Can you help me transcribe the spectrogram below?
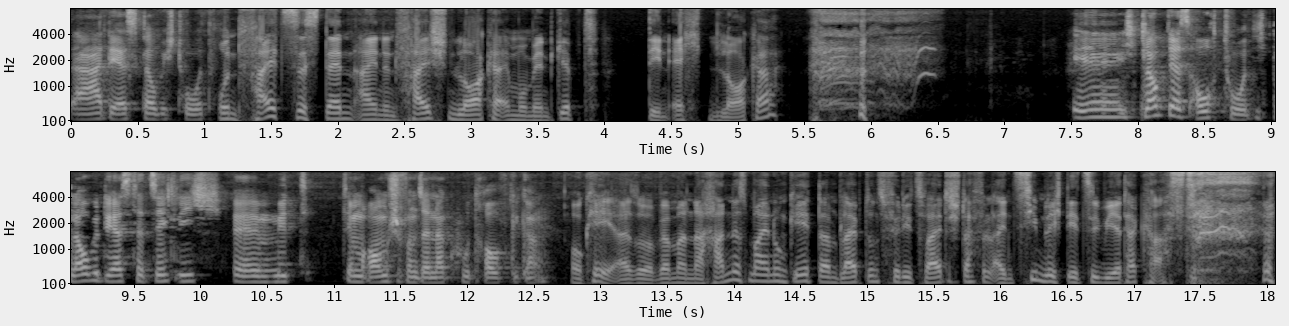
Ah, der ist, glaube ich, tot. Und falls es denn einen falschen Lorca im Moment gibt, den echten Lorca? Äh, ich glaube, der ist auch tot. Ich glaube, der ist tatsächlich äh, mit dem Raumschiff von seiner Crew draufgegangen. Okay, also wenn man nach Hannes Meinung geht, dann bleibt uns für die zweite Staffel ein ziemlich dezimierter Cast.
